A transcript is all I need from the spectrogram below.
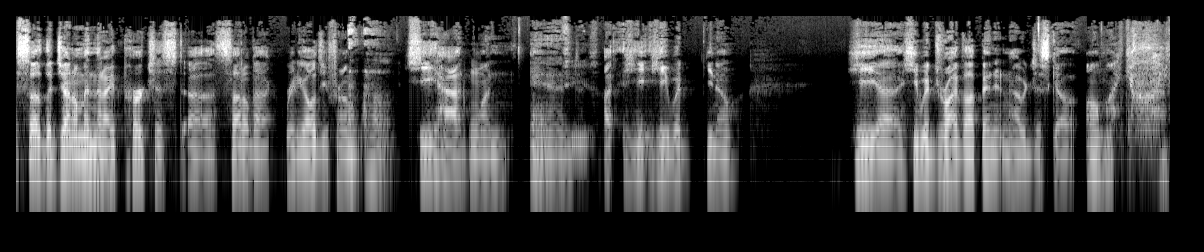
So the gentleman that I purchased uh, Saddleback Radiology from, oh, he had one, and jeez. I, he he would you know he uh, he would drive up in it, and I would just go, "Oh oh my god,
